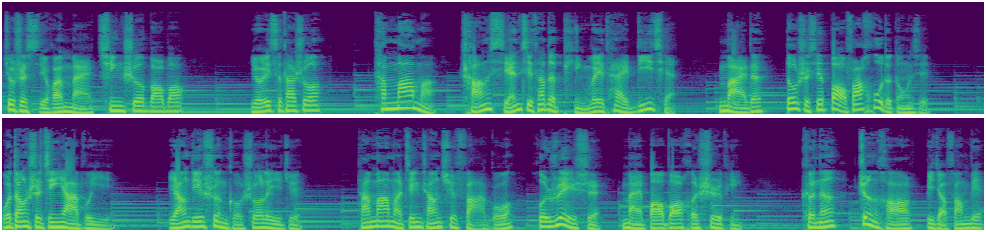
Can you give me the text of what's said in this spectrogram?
就是喜欢买轻奢包包。有一次，他说，他妈妈常嫌弃他的品味太低浅，买的都是些暴发户的东西。我当时惊讶不已。杨迪顺口说了一句：“他妈妈经常去法国或瑞士买包包和饰品，可能正好比较方便，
